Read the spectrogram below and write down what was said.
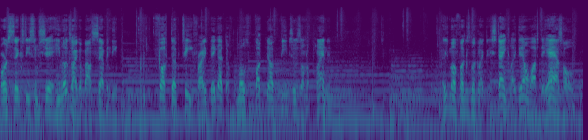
Or 60, some shit. He looks like about 70. Fucked up teeth, right? They got the most fucked up features on the planet. These motherfuckers look like they stink, like they don't wash their asshole.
